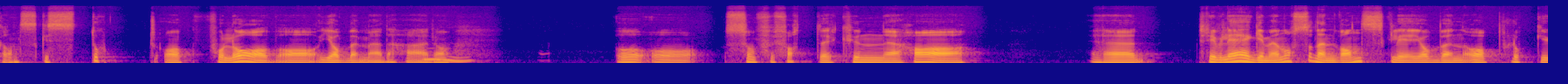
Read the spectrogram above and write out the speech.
ganske stort å få lov å jobbe med det her. Og, og, og som forfatter kunne ha eh, privilegiet, men også den vanskelige jobben å plukke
